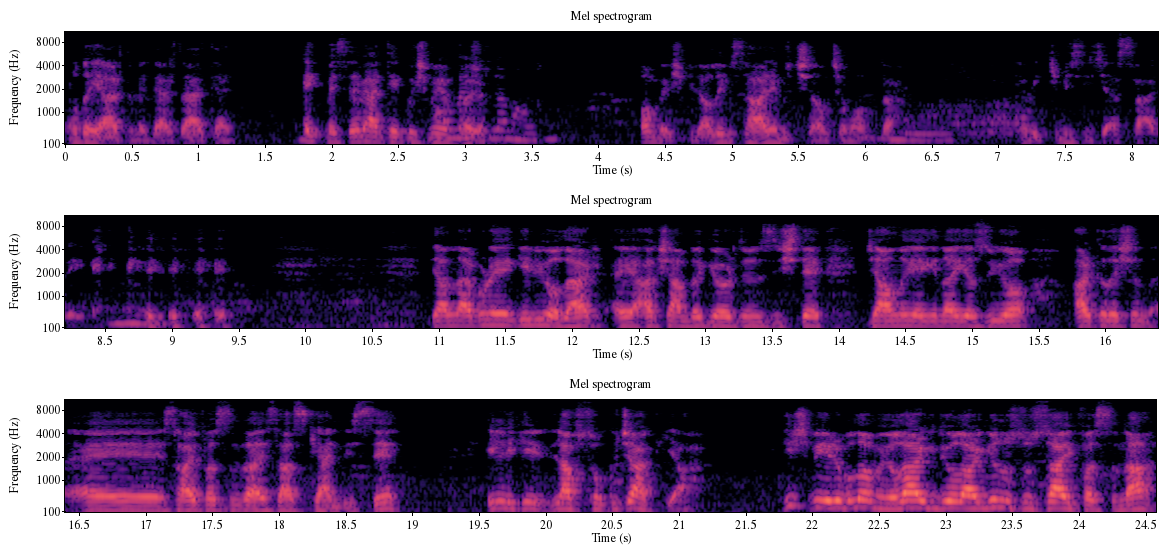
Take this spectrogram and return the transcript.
O da yardım eder zaten. Etmese ben tek başıma 15 yaparım. kilo mu alacaksın? 15 kilo alayım Sarem için alacağım onu da. Hmm. Tabii ikimiz yiyeceğiz Sare'yi. Hmm. Canlar buraya geliyorlar. Ee, akşam da gördüğünüz işte canlı yayına yazıyor. Arkadaşın ee, sayfasında esas kendisi. İlle ki laf sokacak ya. Hiçbir yeri bulamıyorlar. Gidiyorlar Yunus'un sayfasına.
